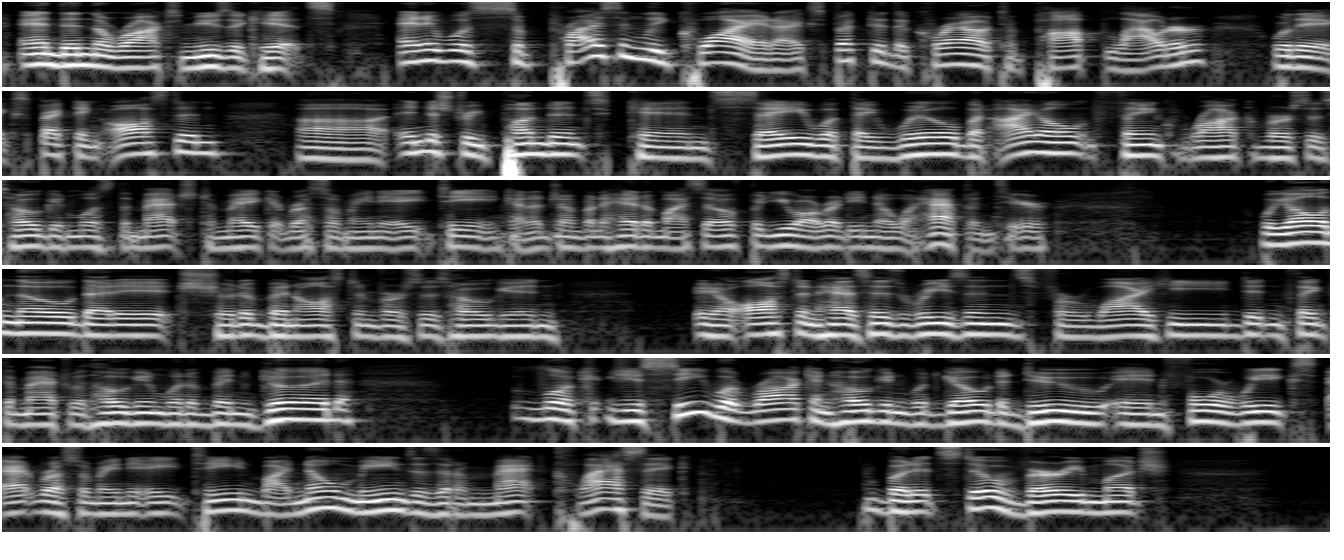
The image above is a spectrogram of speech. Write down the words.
And then The Rock's music hits. And it was surprisingly quiet. I expected the crowd to pop louder. Were they expecting Austin? Uh, industry pundits can say what they will, but I don't think Rock versus Hogan was the match to make at WrestleMania 18. Kind of jumping ahead of myself, but you already know what happens here. We all know that it should have been Austin versus Hogan. You know, Austin has his reasons for why he didn't think the match with Hogan would have been good. Look, you see what Rock and Hogan would go to do in four weeks at WrestleMania 18. By no means is it a mat classic but it's still very much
